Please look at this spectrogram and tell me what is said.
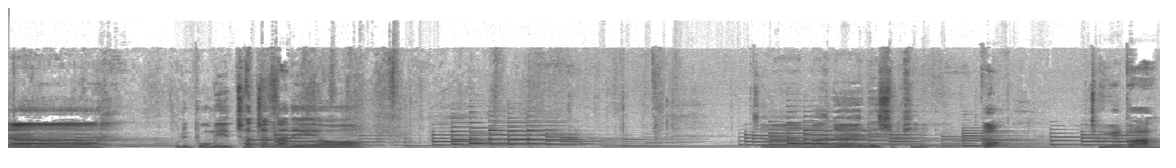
자, 우리 봄이 첫째 날이에요. 자, 마녀의 레시피. 어? 저길 봐.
